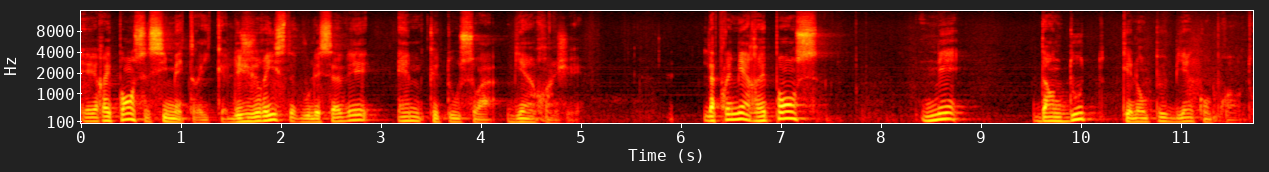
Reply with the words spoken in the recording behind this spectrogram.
et réponses symétriques. Les juristes, vous le savez, aiment que tout soit bien rangé. La première réponse n'est d'un doute que l'on peut bien comprendre.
